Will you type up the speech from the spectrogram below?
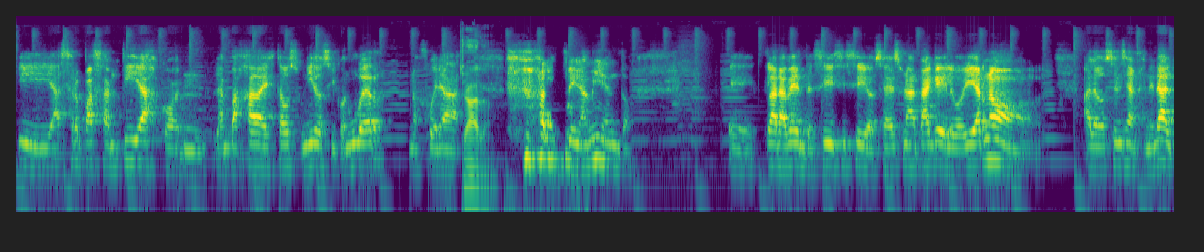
y hacer pasantías con la Embajada de Estados Unidos y con Uber no fuera Claro. adoctrinamiento. Eh, claramente, sí, sí, sí. O sea, es un ataque del gobierno a la docencia en general.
